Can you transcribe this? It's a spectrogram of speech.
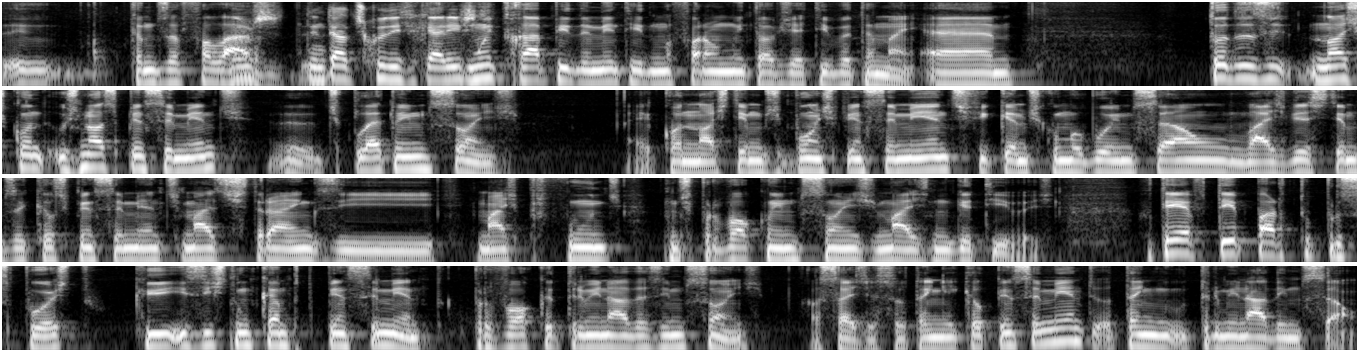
eh, estamos a falar. Vamos tentar descodificar isto. Muito rapidamente e de uma forma muito objetiva também. Uh, todas, nós, os nossos pensamentos despletam emoções. É, quando nós temos bons pensamentos, ficamos com uma boa emoção. Às vezes temos aqueles pensamentos mais estranhos e mais profundos que nos provocam emoções mais negativas. O TFT parte do pressuposto que existe um campo de pensamento que provoca determinadas emoções. Ou seja, se eu tenho aquele pensamento, eu tenho determinada emoção.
